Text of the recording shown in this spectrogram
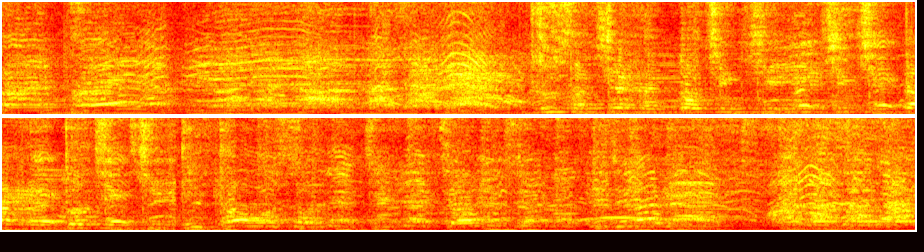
在飞。路上见很多惊喜，惊喜带很多惊喜。你看我手链，今天脚不脚一起来比。I got some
